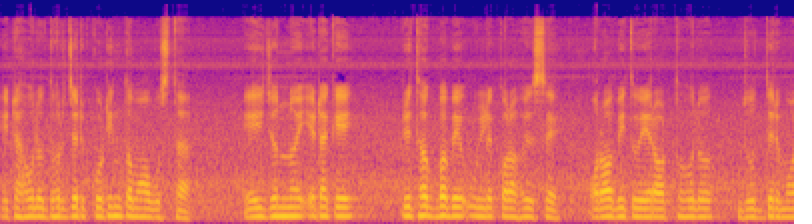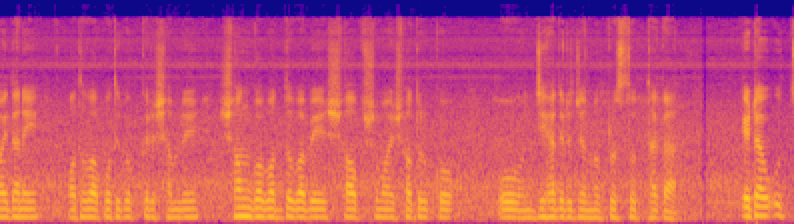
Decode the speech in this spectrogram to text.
এটা হলো ধৈর্যের কঠিনতম অবস্থা। এই জন্যই এটাকে পৃথকভাবে উল্লেখ করা হয়েছে। অরবিত এর অর্থ হলো যুদ্ধের ময়দানে অথবা প্রতিপক্ষের সামনে সংঘবদ্ধভাবে সব সময় সতর্ক ও জিহাদের জন্য প্রস্তুত থাকা। এটা উচ্চ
